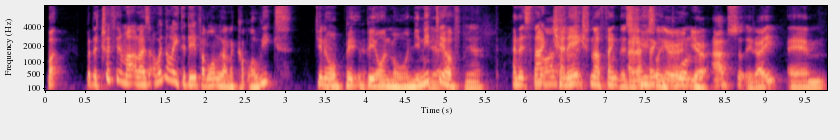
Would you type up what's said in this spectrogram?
But but the truth of the matter is, I wouldn't like to date for longer than a couple of weeks. Do you know, be, be on my own. You need to have, yeah. and it's that No, connection I think that's and I hugely think you're, important. you're absolutely right. Um,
